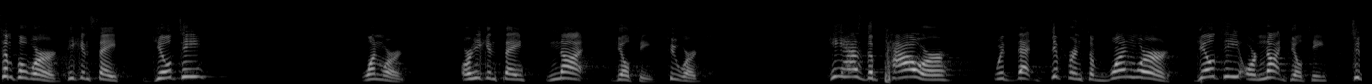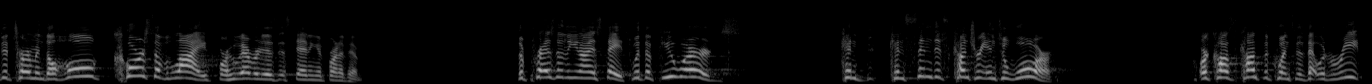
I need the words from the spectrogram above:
simple words, he can say guilty one word. Or he can say, not guilty, two words. He has the power with that difference of one word, guilty or not guilty, to determine the whole course of life for whoever it is that's standing in front of him. The President of the United States, with a few words, can, can send this country into war or cause consequences that would reap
